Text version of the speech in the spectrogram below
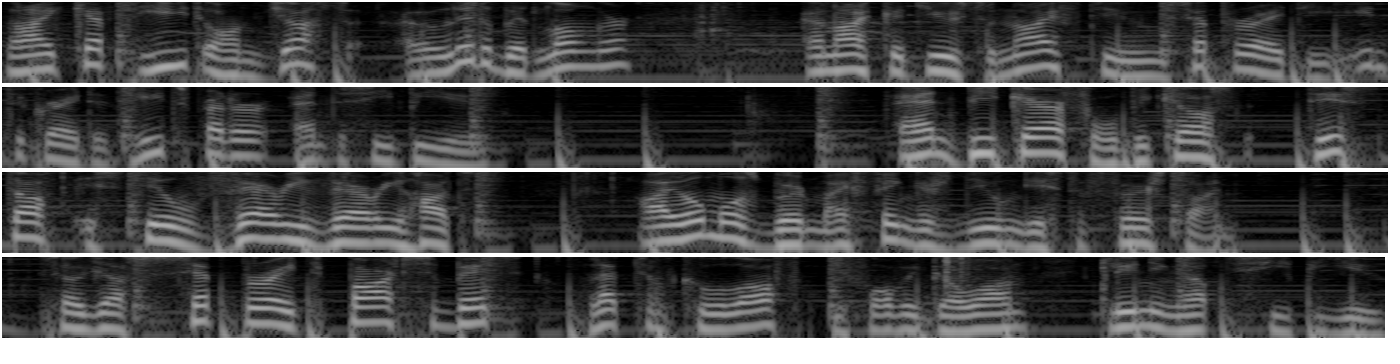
Then I kept the heat on just a little bit longer and I could use the knife to separate the integrated heat spreader and the CPU. And be careful because this stuff is still very very hot. I almost burned my fingers doing this the first time. So just separate the parts a bit, let them cool off before we go on cleaning up the CPU.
